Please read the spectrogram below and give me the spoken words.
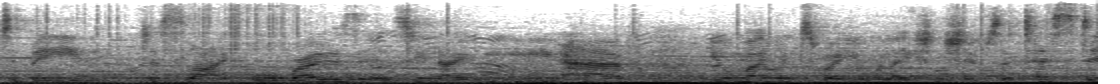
to be just like all roses. You know, you have your moments where your relationships are tested.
